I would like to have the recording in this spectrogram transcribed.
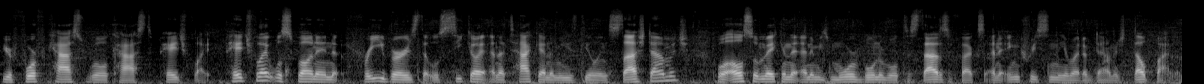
your fourth cast will cast Page Flight. Page Flight will spawn in free birds that will seek out and attack enemies dealing slash damage, while also making the enemies more vulnerable to status effects and increasing the amount of damage dealt by them.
